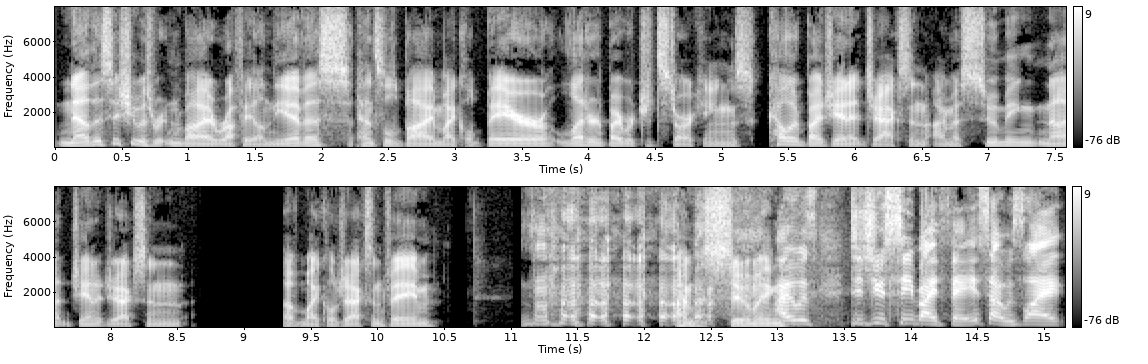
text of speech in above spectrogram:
Now, this issue was written by Rafael Nieves, penciled by Michael Bair, lettered by Richard Starkings, colored by Janet Jackson. I'm assuming not Janet Jackson of Michael Jackson fame. I'm assuming. I was. Did you see my face? I was like,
